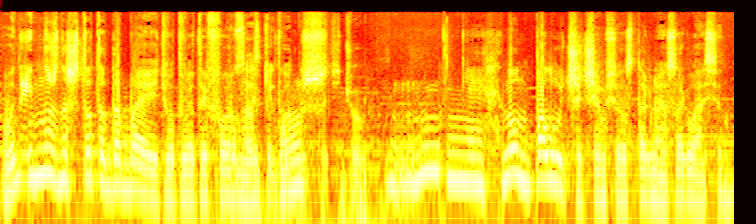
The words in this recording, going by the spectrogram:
Вот им нужно что-то добавить вот в этой формуле, Саски потому годный, что... кстати. Ну, он получше, чем все остальное, согласен.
